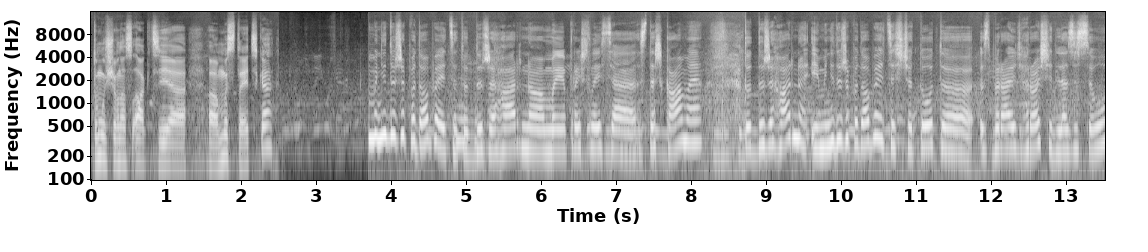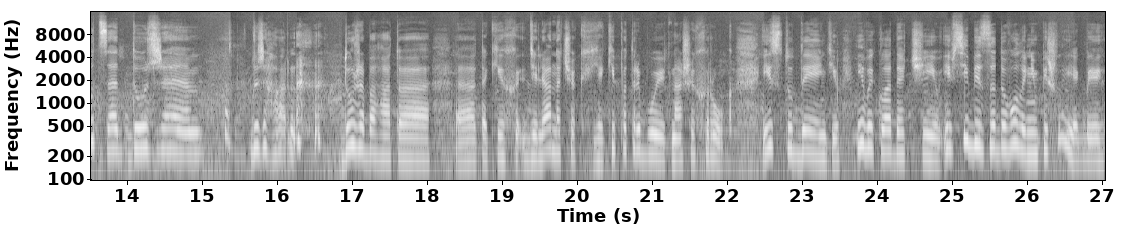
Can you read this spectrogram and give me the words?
тому що в нас акція е, мистецька. Мені дуже подобається тут дуже гарно. Ми пройшлися стежками. Тут дуже гарно, і мені дуже подобається, що тут е, збирають гроші для ЗСУ. Це дуже, дуже гарно. Дуже багато е, таких діляночок, які потребують наших рук, і студентів, і викладачів, і всі без задоволенням пішли, якби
